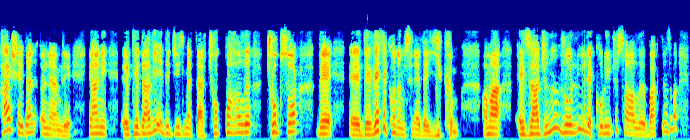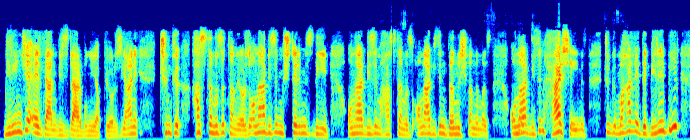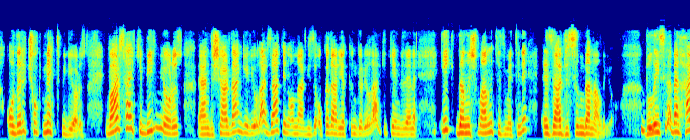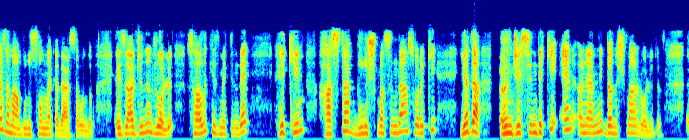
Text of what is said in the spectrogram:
her şeyden önemli. Yani e, tedavi edici hizmetler çok pahalı, çok zor ve e, devlet ekonomisine de yıkım. Ama eczacının rolüyle koruyucu sağlığı baktığınız zaman birinci elden bizler bunu yapıyoruz. Yani çünkü hastamızı tanıyoruz. Onlar bizim müşterimiz değil. Onlar bizim hastamız. Onlar bizim danışanımız. Onlar Evet. bizim her şeyimiz. Çünkü mahallede birebir onları çok net biliyoruz. Varsay ki bilmiyoruz. Yani dışarıdan geliyorlar. Zaten onlar bizi o kadar yakın görüyorlar ki kendilerine ilk danışmanlık hizmetini eczacısından alıyor. Dolayısıyla ben her zaman bunu sonuna kadar savundum. Eczacının rolü sağlık hizmetinde hekim hasta buluşmasından sonraki ya da öncesindeki en önemli danışman rolüdür.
